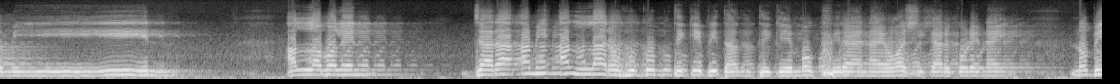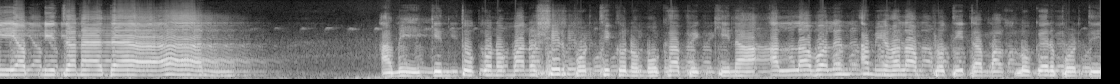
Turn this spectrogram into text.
العالمين আল্লাহ বলেন যারা আমি আল্লাহর হুকুম থেকে বিধান থেকে মুখ ফিরায় নাই অস্বীকার করে নাই নবী আপনি জানায় দেন আমি কিন্তু কোন মানুষের প্রতি কোনো মুখাপেক্ষী না। আল্লাহ বলেন, আমি হলাম প্রতিটা মাখলুকের প্রতি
